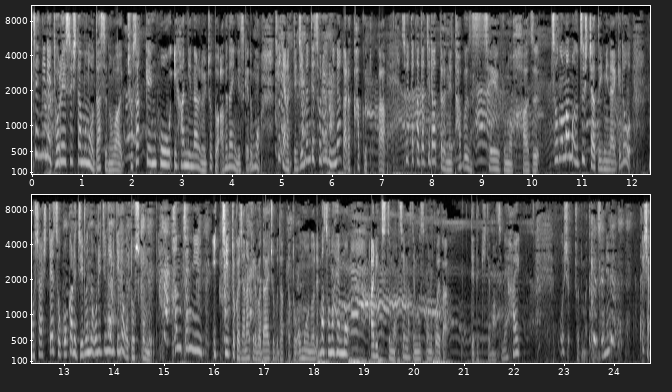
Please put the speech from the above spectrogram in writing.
全にね、トレースしたものを出すのは、著作権法違反になるのでちょっと危ないんですけども、そうじゃなくて自分でそれを見ながら書くとか、そういった形だったらね、多分セーフのはず。そのまま写しちゃうと意味ないけど、模写してそこから自分のオリジナリティに落とし込む。完全に一致とかじゃなければ大丈夫だったと思うので、まあその辺もありつつも、すいません、息子の声が出てきてますね。はい。よいしょ、ちょっと待ってくださいね。よいしょ。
